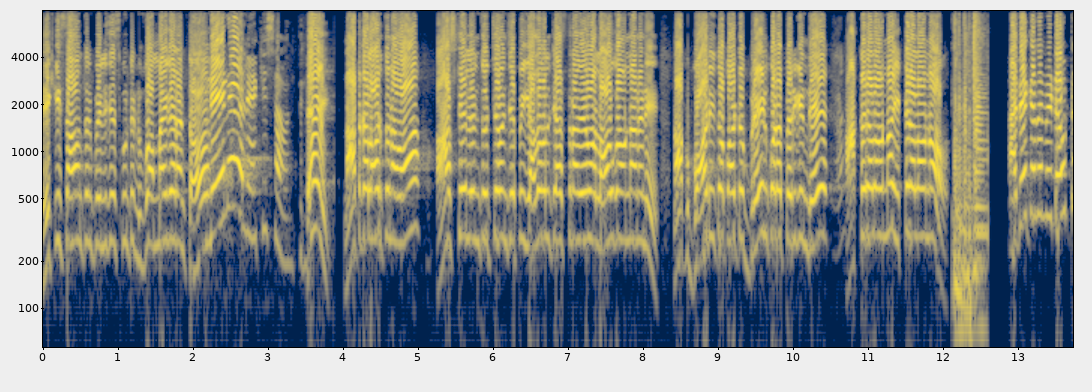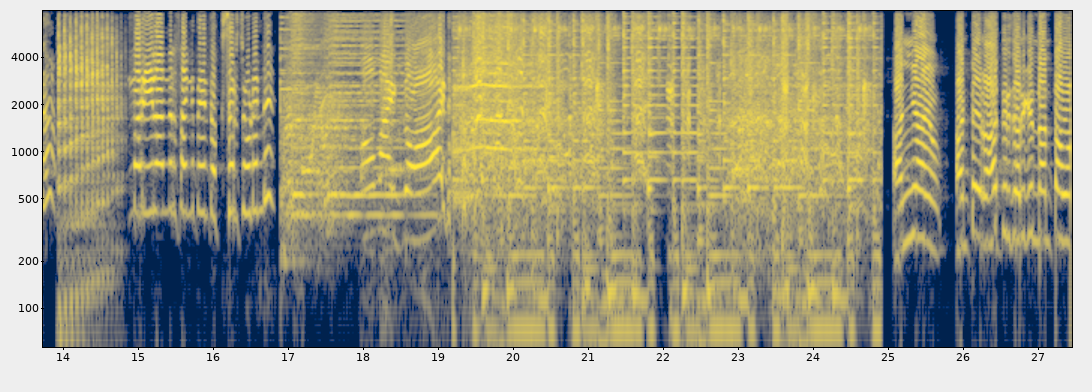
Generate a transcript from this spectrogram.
లేఖీ సావంతుని పెళ్ళి చేసుకుంటే నువ్వు అమ్మాయి గారు అంటావు నేనే లేఖి సావంతిని. ఏయ్ నాటకాలు ఆడుతున్నావా? ఆస్ట్రేలియా నుంచి వచ్చావని చెప్పి ఎదవలు చేస్తున్నావేమో లావుగా ఉన్నానని. నాకు బాడీతో పాటు బ్రెయిన్ కూడా పెరిగింది. అక్కడ ఎలా ఉన్నావు? ఇక్కడ ఎలా ఉన్నావు? అదే కదా మీ డౌట్? మరి వీళ్ళందరి సంగతి ఏంటి? ఒకసారి చూడండి. ఓ మై గాడ్. అన్యాయం. అంటే రాత్రి జరిగిందంతా ఓ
